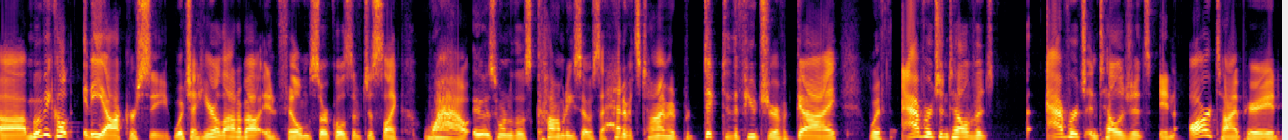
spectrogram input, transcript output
Uh, a movie called Idiocracy, which I hear a lot about in film circles of just like, wow, it was one of those comedies that was ahead of its time and predicted the future of a guy with average intelligence, average intelligence in our time period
